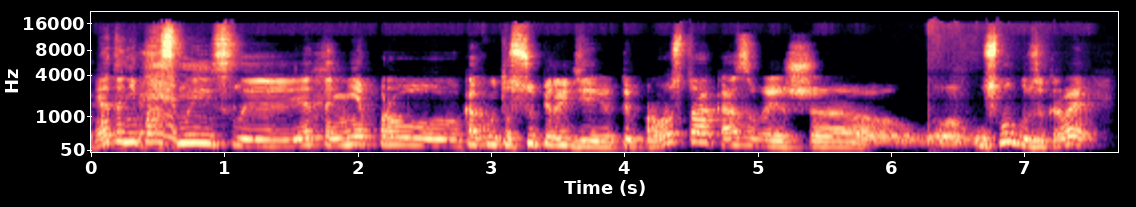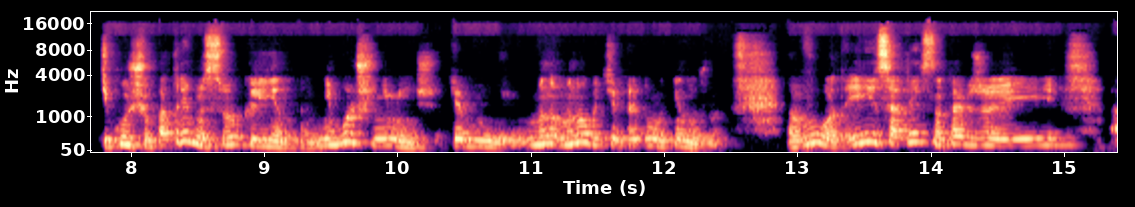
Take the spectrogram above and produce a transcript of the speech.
Это не про смыслы, это не про какую-то супер идею. Ты просто оказываешь э, услугу, закрывая текущую потребность своего клиента. Ни больше, ни меньше. Тебе, много тебе придумать не нужно. Вот. И, соответственно, также и э,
